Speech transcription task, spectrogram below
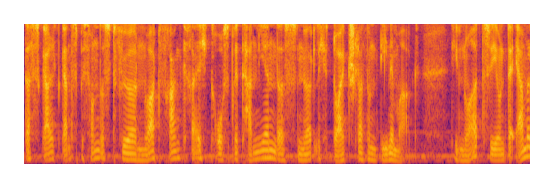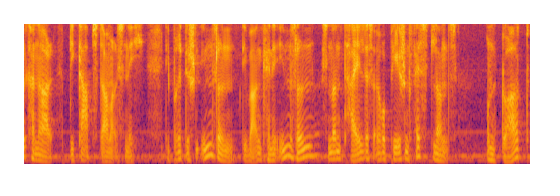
Das galt ganz besonders für Nordfrankreich, Großbritannien, das nördliche Deutschland und Dänemark. Die Nordsee und der Ärmelkanal, die gab es damals nicht. Die britischen Inseln, die waren keine Inseln, sondern Teil des europäischen Festlands. Und dort,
